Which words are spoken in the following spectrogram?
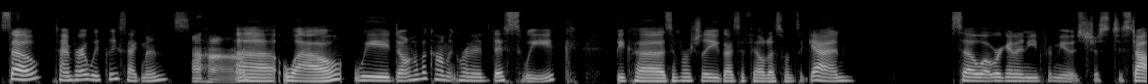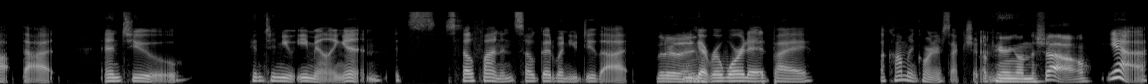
so time for our weekly segments. Uh huh. Uh, wow, we don't have a comment corner this week because unfortunately you guys have failed us once again. So what we're gonna need from you is just to stop that and to continue emailing in. It's so fun and so good when you do that. Literally. You get rewarded by a comment corner section. appearing on the show. Yeah.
